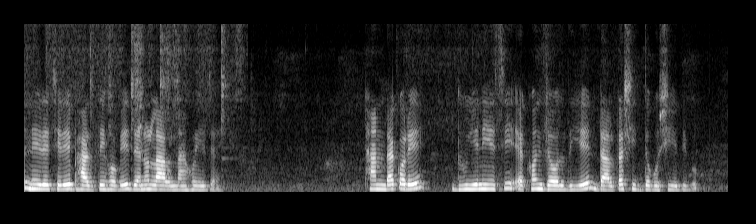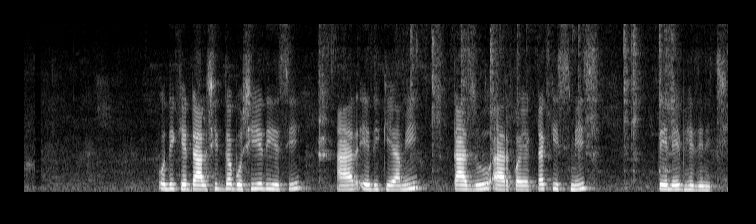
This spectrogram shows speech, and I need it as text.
নেড়ে ছেড়ে ভাজতে হবে যেন লাল না হয়ে যায়। ঠান্ডা করে ধুয়ে নিয়েছি। এখন জল দিয়ে ডালটা সিদ্ধ বসিয়ে দিব। ওদিকে ডাল সিদ্ধ বসিয়ে দিয়েছি। আর এদিকে আমি কাজু আর কয়েকটা কিশমিশ তেলে ভেজে নিচ্ছি।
